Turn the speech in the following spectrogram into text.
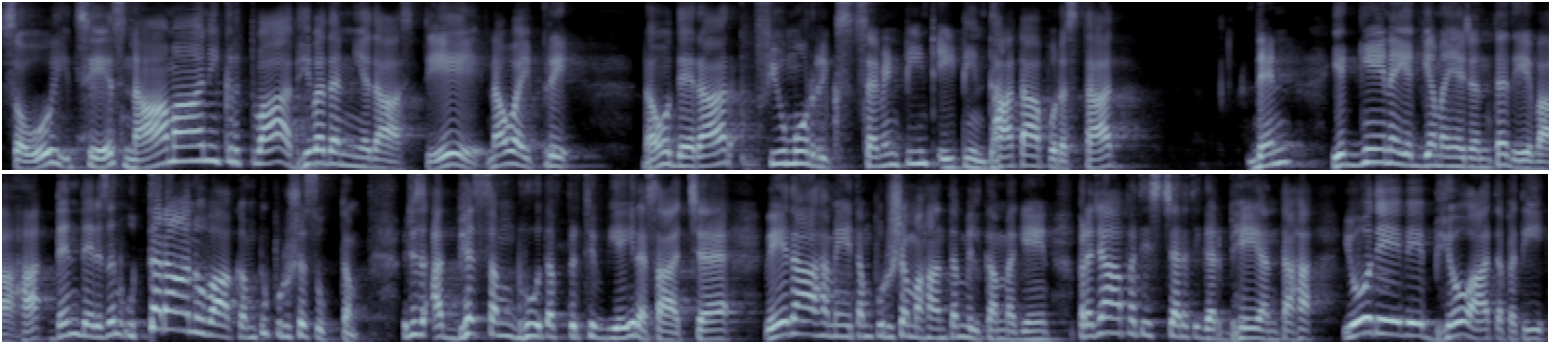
so it says, ನಾಮಾನಿಕೃತ್ವ ಅಭಿವದನ್ಯದ ಆಸ್ತಿ now I pray. Now there are few more riks, 17th, 18th, dhata purastad. Then yajnena yajnamaya janta devaha. Then there is an uttaranuvakam to Purusha Suktam, which is adhyas sambhuta prithivya rasacha. Vedahametam Purusha Mahantam will come again. Prajapatis charati garbhe antaha. Yodeve bhyo atapati.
